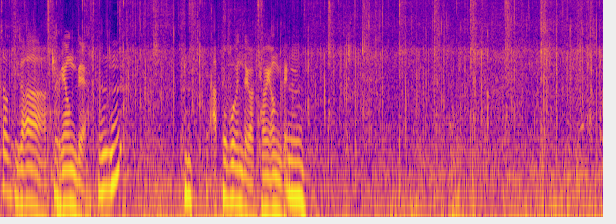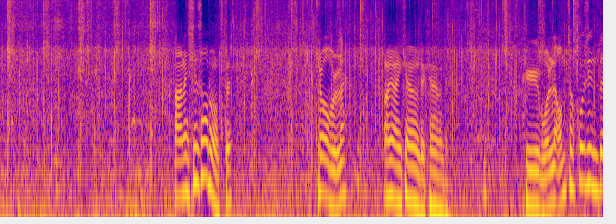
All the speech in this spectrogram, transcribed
저기가 경영대야. 응? 앞에 보이는 데가 경영대. 응. 안에 시설은 어때? 들어가 볼래? 아니 아니 그냥 돼그 원래 엄청 꾸진데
